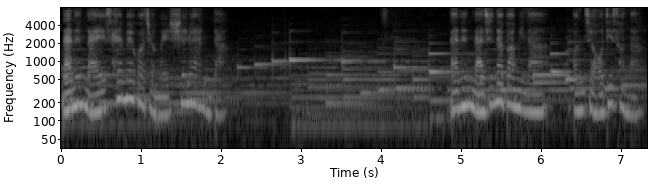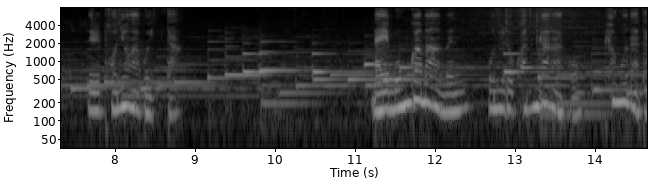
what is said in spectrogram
나는 나의 삶의 과정을 신뢰한다. 나는 낮이나 밤이나 언제 어디서나 늘 번영하고 있다. 나의 몸과 마음은 오늘도 건강하고 평온하다.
